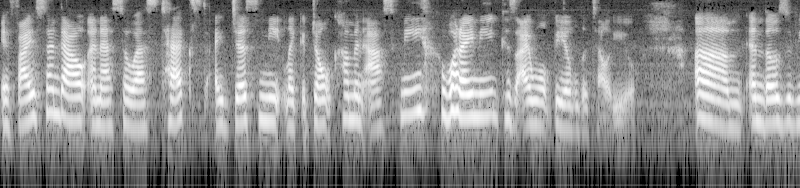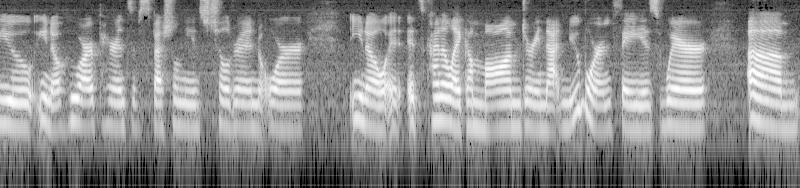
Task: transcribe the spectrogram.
if I send out an SOS text, I just need, like, don't come and ask me what I need because I won't be able to tell you. Um, and those of you, you know, who are parents of special needs children, or, you know, it, it's kind of like a mom during that newborn phase where um,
